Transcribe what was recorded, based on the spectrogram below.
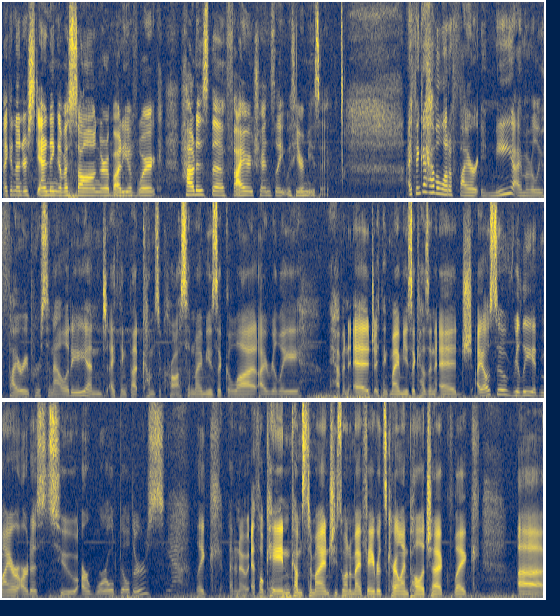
like an understanding of a song or a body of Mhm. work. How does the fire translate with your music? I think I have a lot of fire in me. I'm a really fiery personality, and I think that comes across in my music a lot. I really I have an edge. I think my music has an edge. I also really admire artists who are world builders. Yeah. Like, I don't know, Ethel Cain comes to mind. She's one of my favorites, Caroline Polachek. Like, uh,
